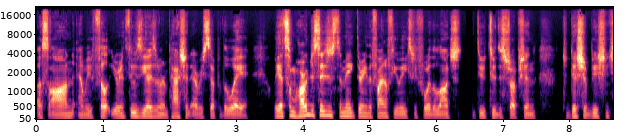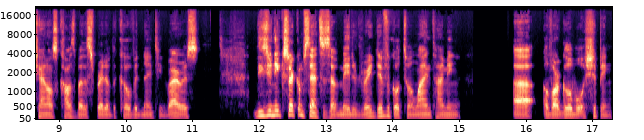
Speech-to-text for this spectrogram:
us on, and we felt your enthusiasm and passion every step of the way. We had some hard decisions to make during the final few weeks before the launch due to disruption to distribution channels caused by the spread of the COVID 19 virus. These unique circumstances have made it very difficult to align timing uh, of our global shipping.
